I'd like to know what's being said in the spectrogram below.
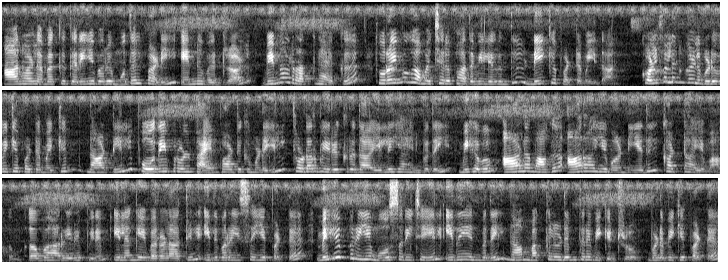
ஆனால் நமக்கு தெரிய வரும் முதல் படி என்னவென்றால் விமல் ரத்னாக்கு துறைமுக அமைச்சர் பதவியிலிருந்து நீக்கப்பட்டமைதான். கொள்கலன்கள் விடுவிக்கப்பட்டமைக்கும் நாட்டில் போதைப்பொருள் பயன்பாட்டுக்கும் இடையில் தொடர்பு இருக்கிறதா இல்லையா என்பதை மிகவும் ஆழமாக ஆராய வேண்டியது கட்டாயமாகும். எவ்வாறு இருப்பினும் இலங்கை வரலாற்றில் இதுவரை செய்யப்பட்ட மிகப்பெரிய மோசடி செயல் இது என்பதை நாம் மக்களிடம் தெரிவிக்கின்றோம். விடுவிக்கப்பட்ட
